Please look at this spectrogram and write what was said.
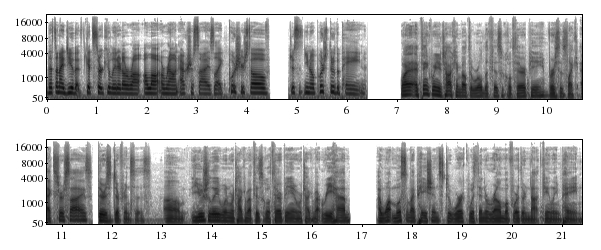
that's an idea that gets circulated a, lot around exercise. Like push yourself, just you know push through the pain. Well, I think when you're talking about the world of physical therapy versus like exercise, there's differences. Um, usually, when we're talking about physical therapy and we're talking about rehab, I want most of my patients to work within a realm of where they're not feeling pain.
